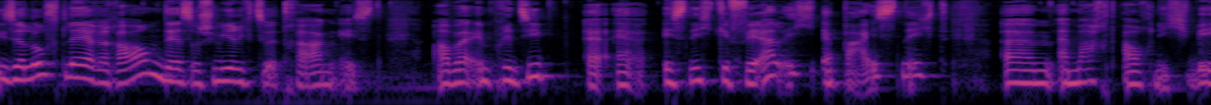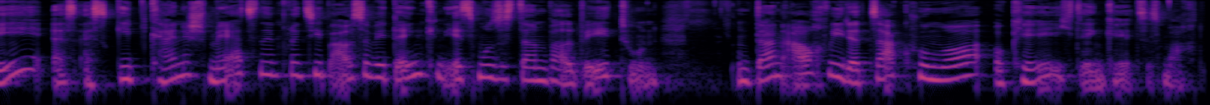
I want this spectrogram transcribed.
dieser luftleere Raum, der so schwierig zu ertragen ist. Aber im Prinzip, er, er ist nicht gefährlich, er beißt nicht, ähm, er macht auch nicht weh, es, es gibt keine Schmerzen im Prinzip, außer wir denken, jetzt muss es dann bald wehtun. Und dann auch wieder, zack, Humor, okay, ich denke jetzt, es macht,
